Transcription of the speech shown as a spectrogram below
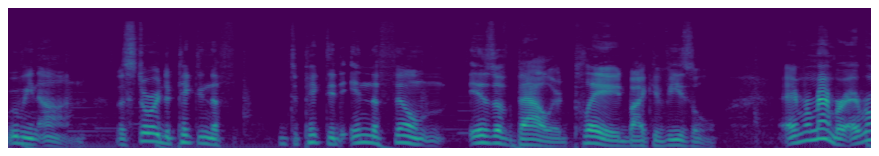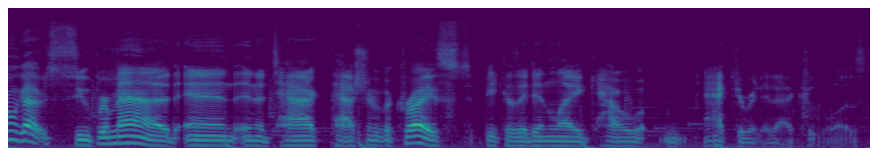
Moving on. The story depicting the depicted in the film is of Ballard, played by Caviezel. And remember, everyone got super mad and, and attacked Passion of the Christ because they didn't like how accurate it actually was.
